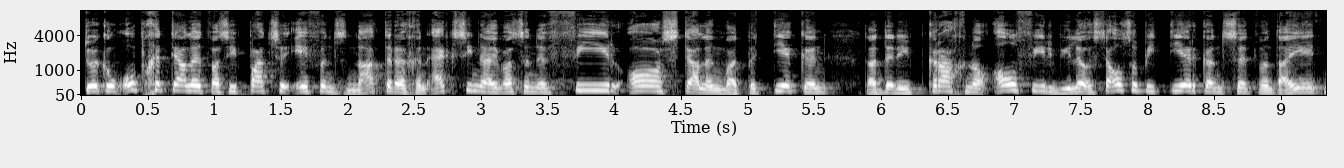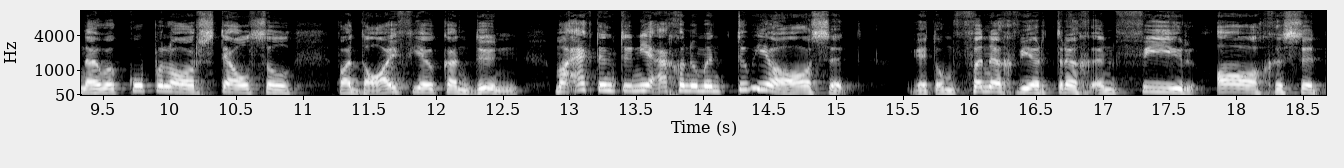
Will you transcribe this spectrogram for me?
Toe ek hom opgetel het, was die pad so effens natterig en ek sien hy was in 'n 4A stelling wat beteken dat hy die krag na al vier wiele selfs op die teer kan sit want hy het nou 'n koppelaarstelsel wat daai vir jou kan doen. Maar ek dink toe nee, ek gaan hom in 2A sit. Ek het hom vinnig weer terug in 4A gesit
